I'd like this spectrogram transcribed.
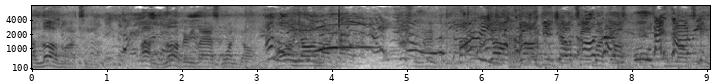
I love my team. I love every last one of y'all. All of y'all my dogs. Listen, man. Y'all, y'all did y'all team like y'all supposed to do y'all team.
